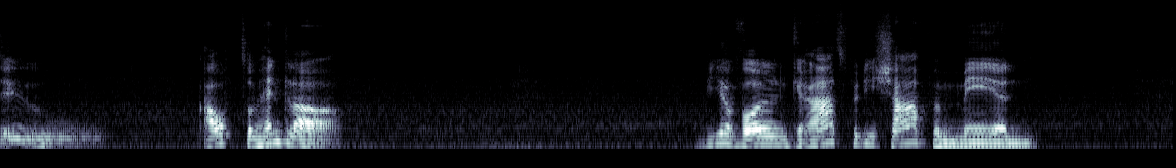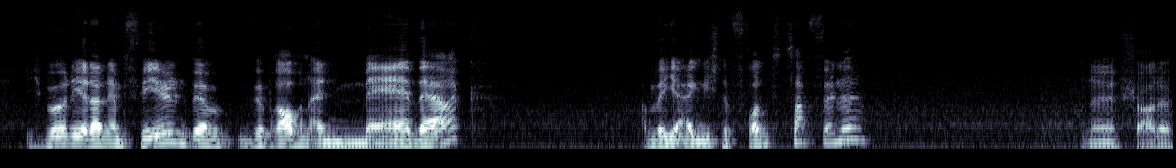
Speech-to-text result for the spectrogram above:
So. Auf zum Händler. Wir wollen Gras für die Schafe mähen. Ich würde ja dann empfehlen, wir, wir brauchen ein Mähwerk. Haben wir hier eigentlich eine Frontzapfwelle? Ne, schade.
